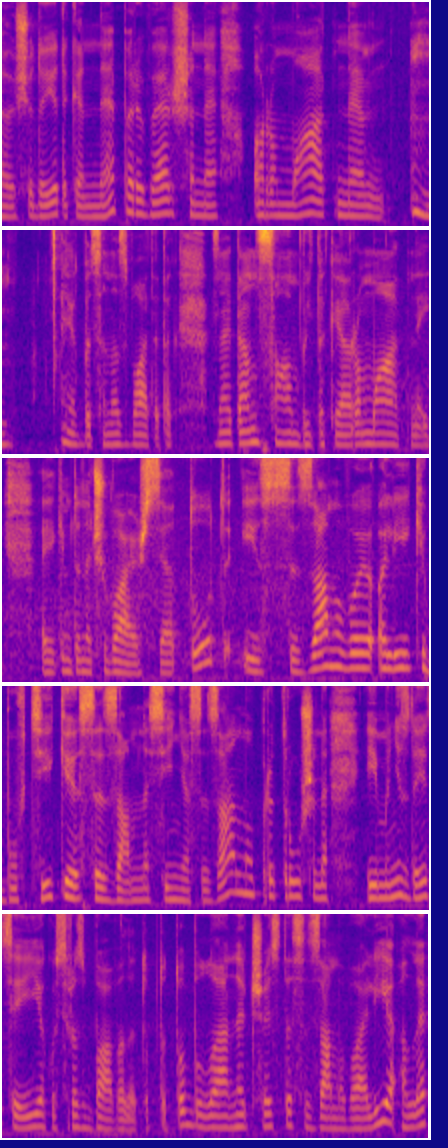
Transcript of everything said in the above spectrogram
е, що дає таке неперевершене, ароматне. Як би це назвати, так знаєте, ансамбль такий ароматний, е, яким ти начуваєшся. Тут із сезамової олійки був тільки сезам, насіння сезаму притрушене, і мені здається, її якось розбавили. Тобто то була не чиста сезамова олія, але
